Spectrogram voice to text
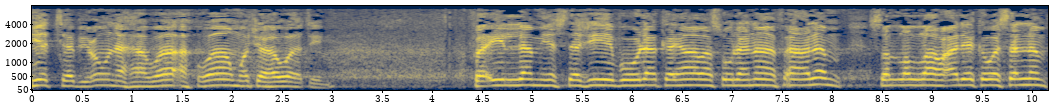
يتبعون هواء أهواهم وشهواتهم. فإن لم يستجيبوا لك يا رسولنا فاعلم صلى الله عليه وسلم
